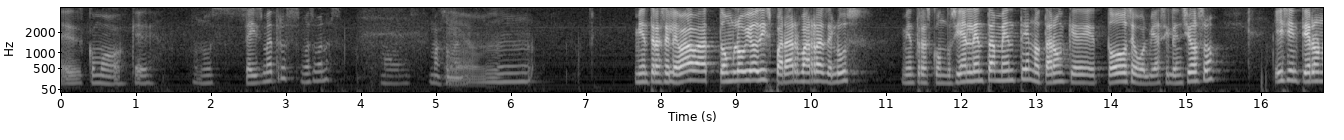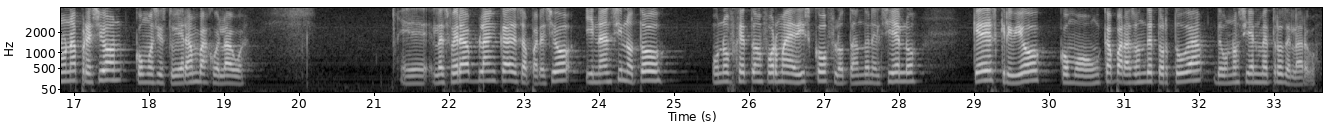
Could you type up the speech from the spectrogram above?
Es como que unos seis metros, más o menos. Más o menos. Eh, mm, mientras se elevaba, Tom lo vio disparar barras de luz. Mientras conducían lentamente, notaron que todo se volvía silencioso y sintieron una presión como si estuvieran bajo el agua. Eh, la esfera blanca desapareció y Nancy notó un objeto en forma de disco flotando en el cielo que describió como un caparazón de tortuga de unos 100 metros de largo.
